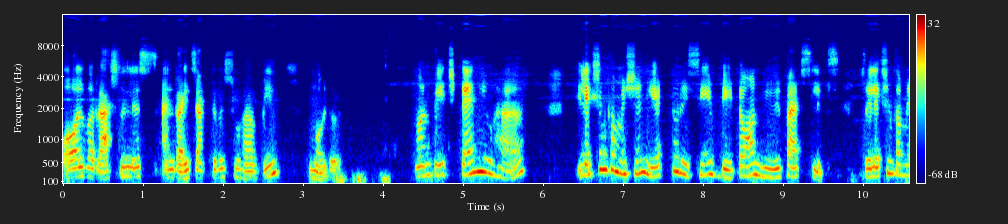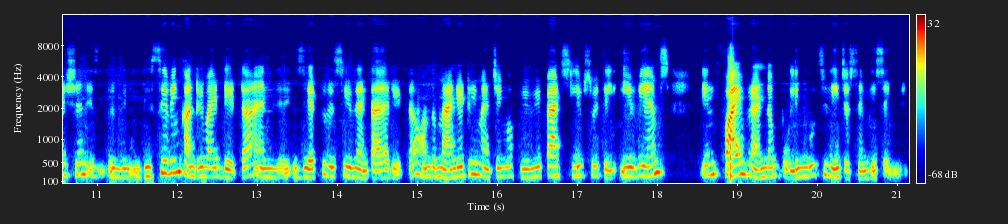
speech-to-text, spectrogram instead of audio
all were rationalists and rights activists who have been murdered. On page 10, you have Election Commission yet to receive data on VVPAT slips. So Election Commission is receiving countrywide data and is yet to receive the entire data on the mandatory matching of VVPAT slips with EVMs in five random polling booths in each assembly segment.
